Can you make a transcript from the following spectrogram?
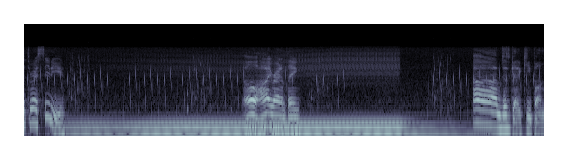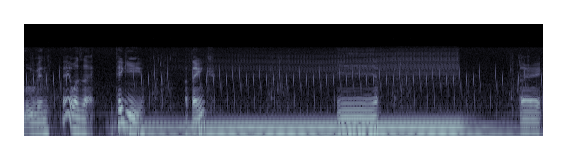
In the Tourist City. Oh, hi, random thing. I'm just gonna keep on moving. Hey, what's that? Piggy, I think. Yeah. Alright.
